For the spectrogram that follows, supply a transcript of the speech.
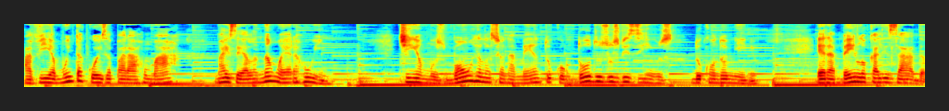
Havia muita coisa para arrumar, mas ela não era ruim. Tínhamos bom relacionamento com todos os vizinhos do condomínio. Era bem localizada,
